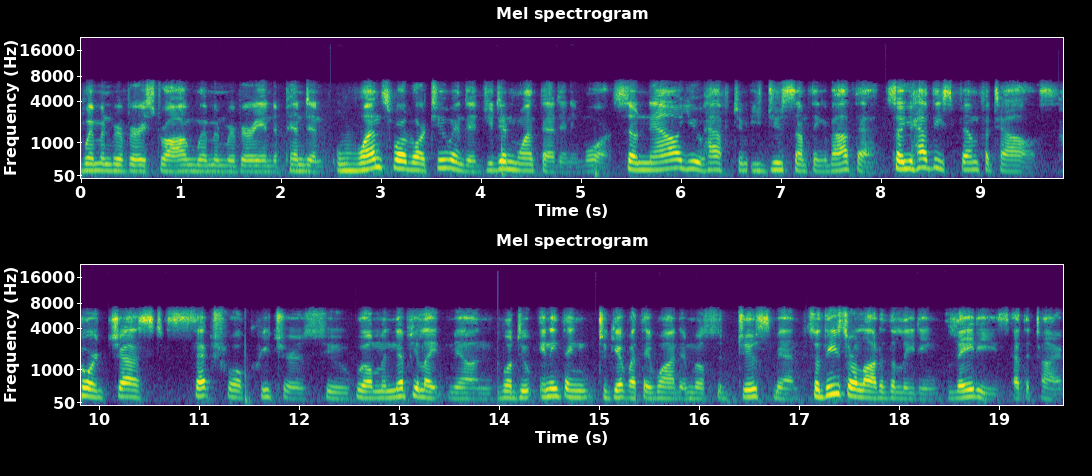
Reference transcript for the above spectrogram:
women were very strong, women were very independent. Once World War II ended, you didn't want that anymore. So now you have to you do something about that. So you have these femme fatales who are just sexual creatures who will manipulate men, will do anything to get what they want, and will seduce men. So these are a lot of the leading ladies at the time,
